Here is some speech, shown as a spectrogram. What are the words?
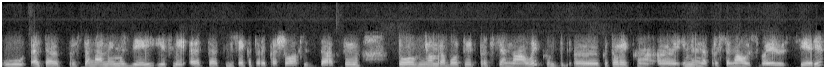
у это профессиональный музей, если этот музей, который прошел аккредитацию, то в нем работают профессионалы, э, которые э, именно профессионалы в своей сфере,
